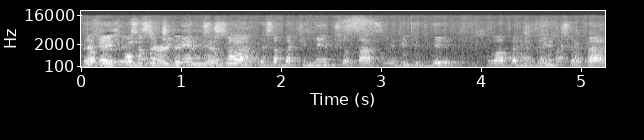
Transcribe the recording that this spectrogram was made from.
Prefeito, como o senhor define a sua... Tá, esse abatimento que o senhor está, assim, a gente vê o abatimento que o senhor está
